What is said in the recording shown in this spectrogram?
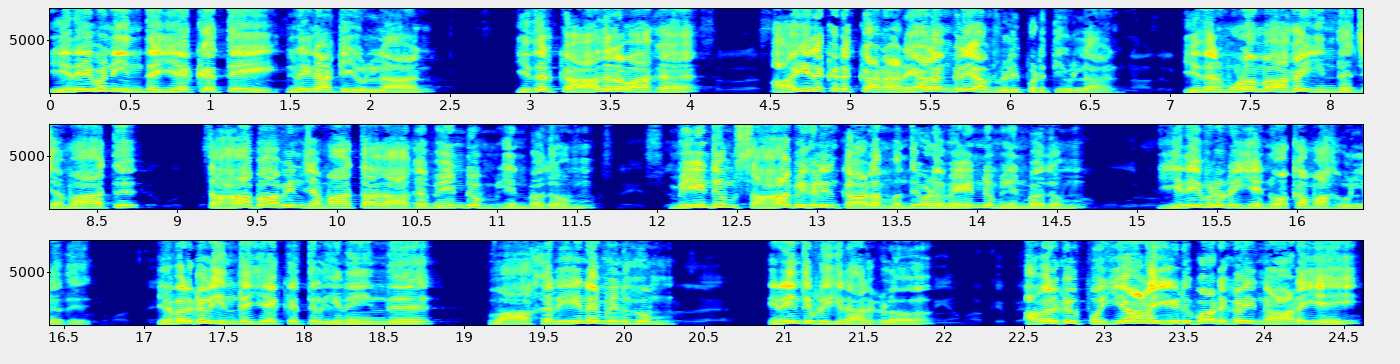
இறைவன் இந்த இயக்கத்தை நிலைநாட்டியுள்ளான். இதற்கு ஆதரவாக ஆயிரக்கணக்கான அடையாளங்களை அவர் வெளிப்படுத்தியுள்ளான். இதன் மூலமாக இந்த ஜமாத் சஹாபாவின் ஜமாத்தாக ஆக வேண்டும் என்பதும் மீண்டும் சஹாபிகளின் காலம் வந்துவிட வேண்டும் என்பதும் இறைவனுடைய நோக்கமாக உள்ளது. எவர்கள் இந்த இயக்கத்தில் இணைந்து வாகரீன மின்கும் இணைந்து விடுகிறார்களோ? அவர்கள் பொய்யான ஈடுபாடுகளின் ஆடையை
